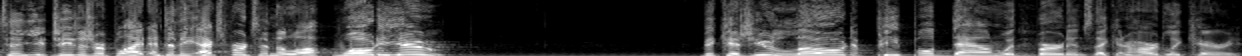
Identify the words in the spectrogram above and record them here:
to you. Jesus replied, and to the experts in the law, woe to you. Because you load people down with burdens they can hardly carry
